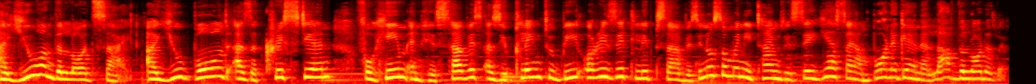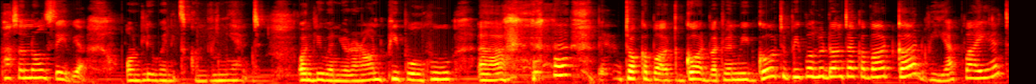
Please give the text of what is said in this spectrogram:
are you on the Lord's side? Are you bold as a Christian for Him and His service as you claim to be, or is it lip service? You know, so many times we say, Yes, I am born again. I love the Lord as my personal Savior. Only when it's convenient, only when you're around people who uh, talk about God. But when we go to people who don't talk about God, we are quiet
